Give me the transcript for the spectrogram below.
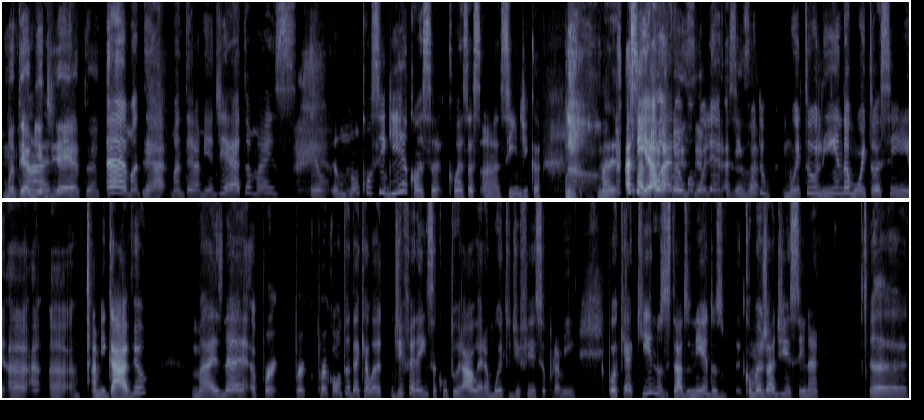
Manter mas... a minha dieta. É, manter a, manter a minha dieta, mas eu, eu não conseguia com essa, com essa uh, síndica. Mas, assim, ela era uma mulher, assim, muito, muito linda, muito, assim, uh, uh, amigável, mas, né, por, por, por conta daquela diferença cultural, era muito difícil para mim. Porque aqui nos Estados Unidos, como eu já disse, né, uh,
